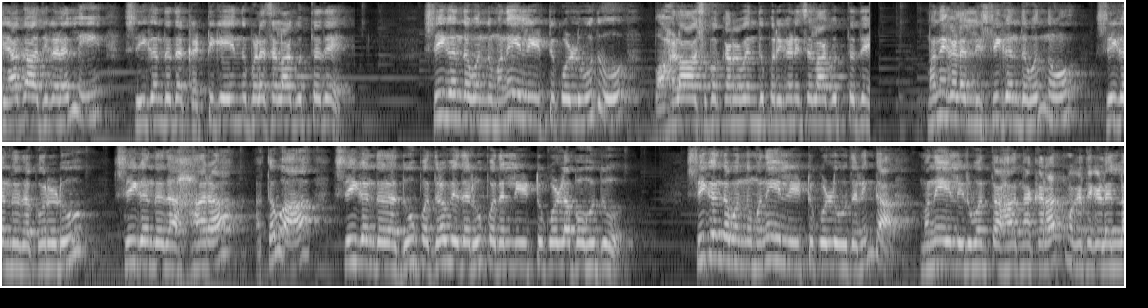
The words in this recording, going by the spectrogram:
ಯಾಗಾದಿಗಳಲ್ಲಿ ಶ್ರೀಗಂಧದ ಕಟ್ಟಿಗೆಯನ್ನು ಬಳಸಲಾಗುತ್ತದೆ. ಶ್ರೀಗಂಧವನ್ನು ಮನೆಯಲ್ಲಿ ಇಟ್ಟುಕೊಳ್ಳುವುದು ಬಹಳ ಶುಭಕರವೆಂದು ಪರಿಗಣಿಸಲಾಗುತ್ತದೆ. ಮನೆಗಳಲ್ಲಿ ಶ್ರೀಗಂಧವನ್ನು ಶ್ರೀಗಂಧದ ಕೊರಡು, ಶ್ರೀಗಂಧದ ಹಾರ ಅಥವಾ ಶ್ರೀಗಂಧದ ಧೂಪ ದ್ರವ್ಯದ ರೂಪದಲ್ಲಿ ಇಟ್ಟುಕೊಳ್ಳಬಹುದು. ಶ್ರೀಗಂಧವನ್ನು ಮನೆಯಲ್ಲಿ ಇಟ್ಟುಕೊಳ್ಳುವುದರಿಂದ ಮನೆಯಲ್ಲಿರುವಂತಹ ನಕಾರಾತ್ಮಕತೆಗಳೆಲ್ಲ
